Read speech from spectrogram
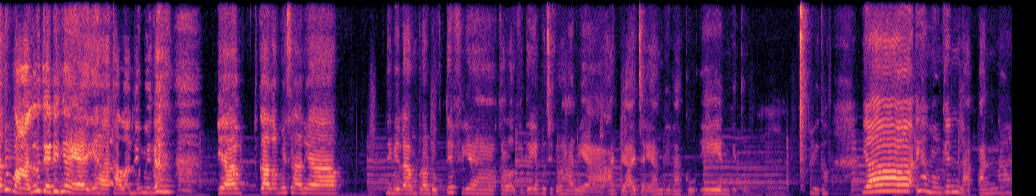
aduh malu jadinya ya. Ya kalau dibilang ya kalau misalnya dibilang produktif ya kalau gitu ya puji Tuhan ya. Ada aja yang dilakuin gitu gitu. Ya ya mungkin 8 lah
